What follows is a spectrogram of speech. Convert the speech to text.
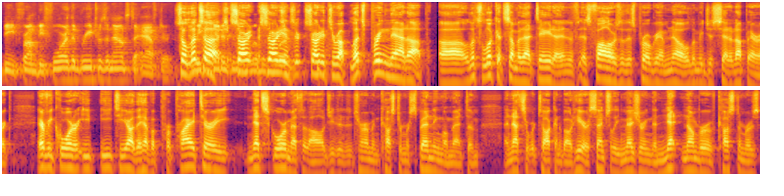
be from before the breach was announced to after. So let's, uh, sorry, sorry, to sorry to interrupt. Let's bring that up. Uh, let's look at some of that data. And if, as followers of this program know, let me just set it up, Eric. Every quarter, e ETR, they have a proprietary net score methodology to determine customer spending momentum. And that's what we're talking about here, essentially measuring the net number of customers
